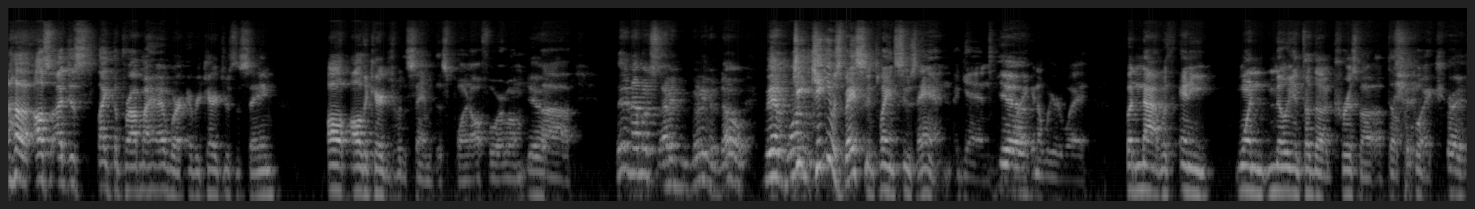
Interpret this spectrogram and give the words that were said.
uh, uh, also, I just like the problem I have where every character is the same. All, all the characters were the same at this point, all four of them. Yeah. Uh, they didn't have much. I mean, we don't even know. We had one. Ki- Kiki was basically playing Suzanne again. Yeah. Like in a weird way, but not with any one millionth of the charisma of Delta Quake. Right.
